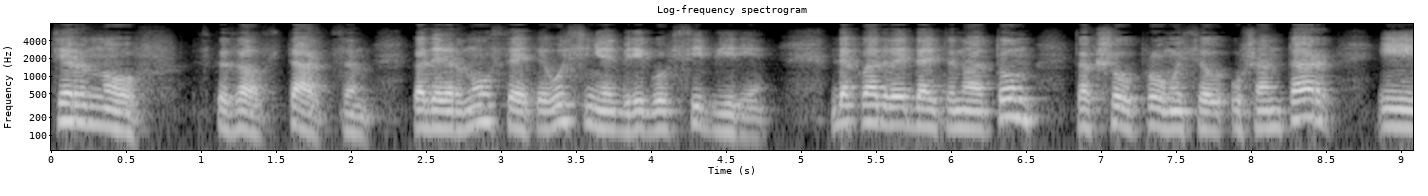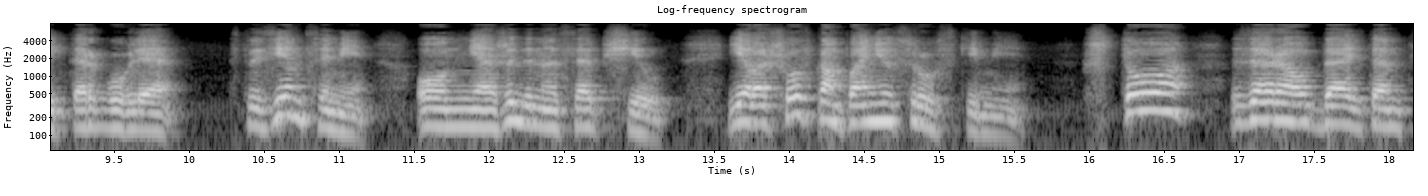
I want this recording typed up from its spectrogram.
«Тернов», — сказал Старцем, когда вернулся этой осенью от берегов Сибири, докладывая Дальтону о том, как шел промысел у Шантар и торговля с туземцами, он неожиданно сообщил. «Я вошел в компанию с русскими». «Что?» — заорал Дальтон,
